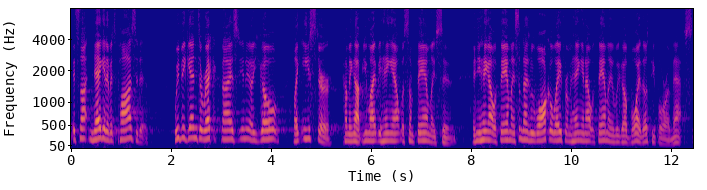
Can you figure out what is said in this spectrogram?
it's not negative, it's positive. We begin to recognize, you know, you go like Easter coming up. You might be hanging out with some family soon. And you hang out with family. And sometimes we walk away from hanging out with family and we go, boy, those people are a mess.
